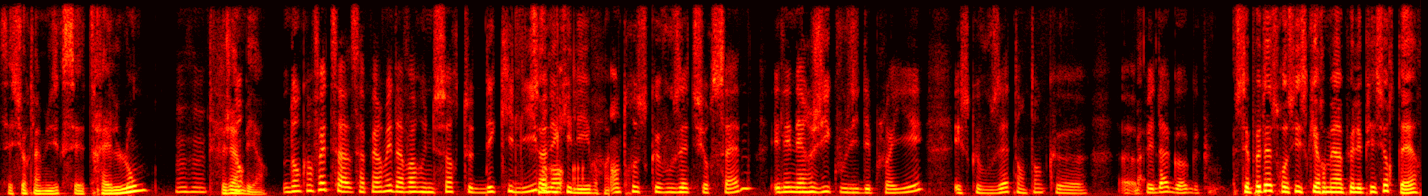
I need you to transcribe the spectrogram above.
c'est sûr que la musique c'est très long. Mmh. J'aime bien. Donc en fait, ça, ça permet d'avoir une sorte d'équilibre équilibre. Entre ce que vous êtes sur scène et l'énergie que vous y déployez et ce que vous êtes en tant que euh, bah, pédagogue. C'est peut-être aussi ce qui remet un peu les pieds sur terre.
